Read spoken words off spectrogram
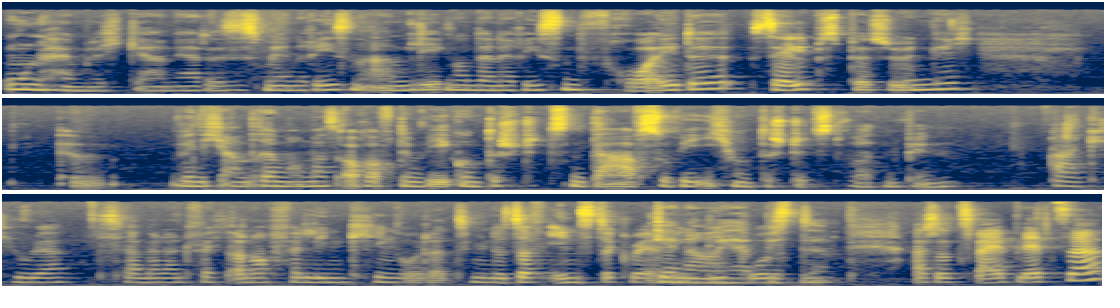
unheimlich gern. Ja. Das ist mir ein Riesenanliegen und eine Riesenfreude, selbst persönlich, äh, wenn ich andere Mamas auch auf dem Weg unterstützen darf, so wie ich unterstützt worden bin. Danke, Julia. Das werden wir dann vielleicht auch noch verlinken oder zumindest auf Instagram genau, ja, posten. Bitte. Also zwei Plätze.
